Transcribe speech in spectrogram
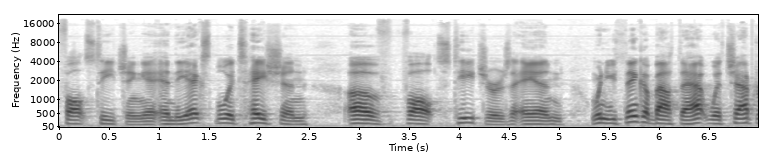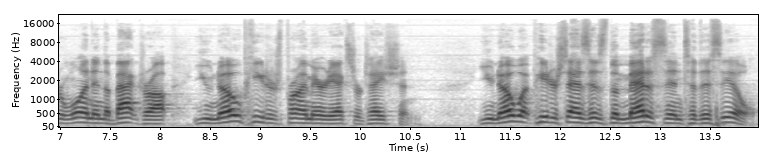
false teaching and the exploitation of false teachers. And when you think about that with chapter 1 in the backdrop, you know Peter's primary exhortation. You know what Peter says is the medicine to this ill.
